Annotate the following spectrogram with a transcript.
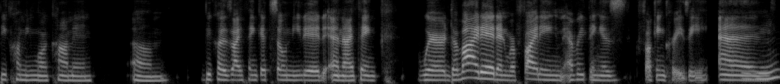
becoming more common um, because I think it's so needed. And I think we're divided and we're fighting. Everything is fucking crazy. And mm-hmm.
